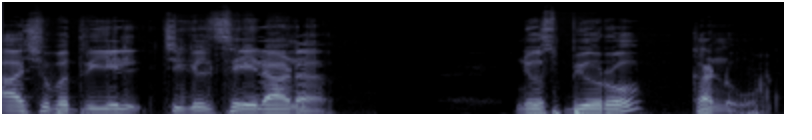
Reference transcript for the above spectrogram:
ആശുപത്രിയിൽ ചികിത്സയിലാണ്. News bureau Kannur.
